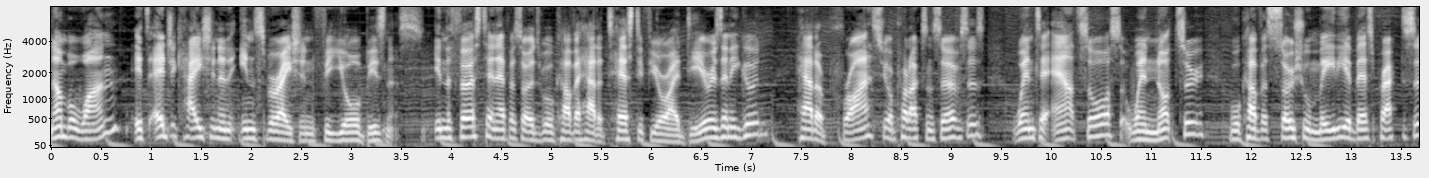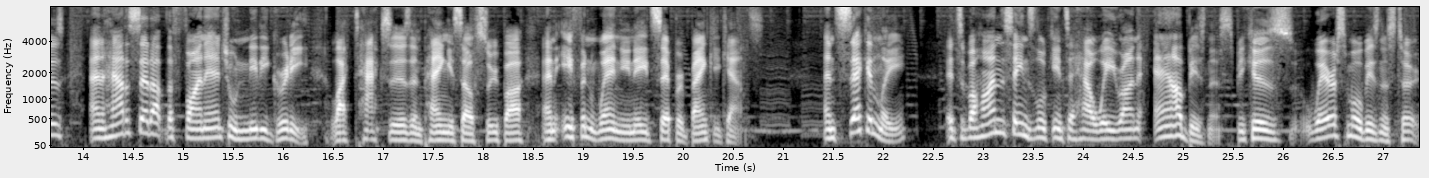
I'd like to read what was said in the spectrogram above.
Number one, it's education and inspiration for your business. In the first 10 episodes, we'll cover how to test if your idea is any good, how to price your products and services, when to outsource, when not to. We'll cover social media best practices and how to set up the financial nitty gritty like taxes and paying yourself super, and if and when you need separate bank accounts. And secondly, it's a behind the scenes look into how we run our business because we're a small business too.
